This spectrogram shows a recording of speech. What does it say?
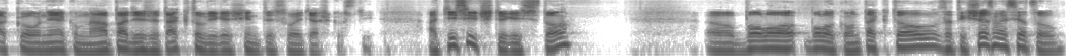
ako o nejakom nápade, že takto vyrieším tie svoje ťažkosti. A 1400 eh, bolo, bolo kontaktov za tých 6 mesiacov,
